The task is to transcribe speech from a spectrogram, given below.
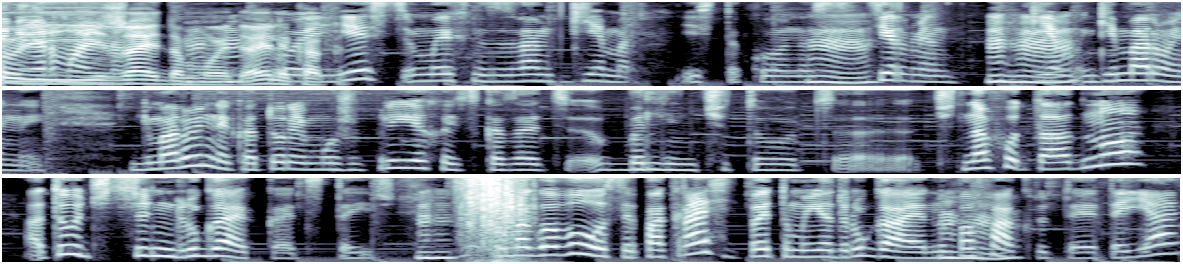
компенсирую и езжай домой, Мгм. да, или Ой, как? есть, мы их называем гемор. Есть такой у нас Мгм. термин Мгм. гем- геморройный. Геморройный, который может приехать и сказать, блин, что-то вот э, чё-то на фото одно, а ты вот сегодня другая какая-то стоишь. Мгм. Не могла волосы покрасить, поэтому я другая. Но по Мгм. факту-то это я.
